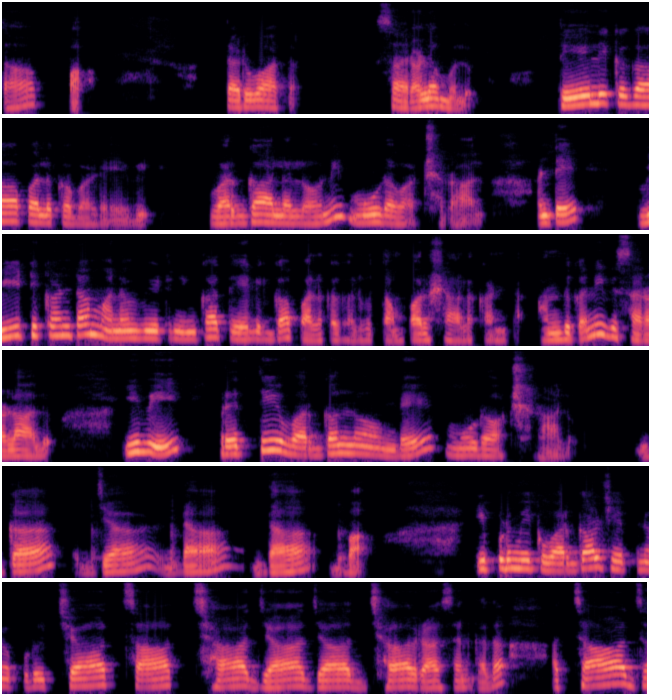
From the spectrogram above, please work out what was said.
త ప తరువాత సరళములు. తేలికగా పలుకబడేవి వర్గాలలోని మూడవ అక్షరాలు. అంటే వీటికంట మనం వీటిని ఇంకా తేలిగ్గా పలకగలుగుతాం పరుషాల కంట. అందుకని ఇవి సరళాలు. ఇవి ప్రతి వర్గంలో ఉండే మూడో అక్షరాలు. గ జ డ ద బ. ఇప్పుడు మీకు వర్గాలు చెప్పినప్పుడు చ చ ఛ జ జ ఝ రాశాను కదా. ఆ చ జ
